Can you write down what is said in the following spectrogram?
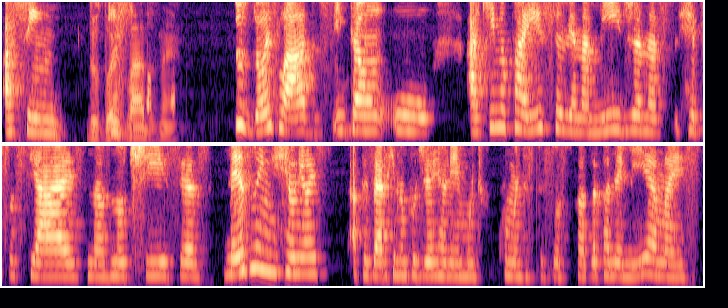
assim... Dos dois isso, lados, né? Dos dois lados. Então, o, aqui no país, você vê na mídia, nas redes sociais, nas notícias, mesmo em reuniões, apesar que não podia reunir muito com muitas pessoas por causa da pandemia, mas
